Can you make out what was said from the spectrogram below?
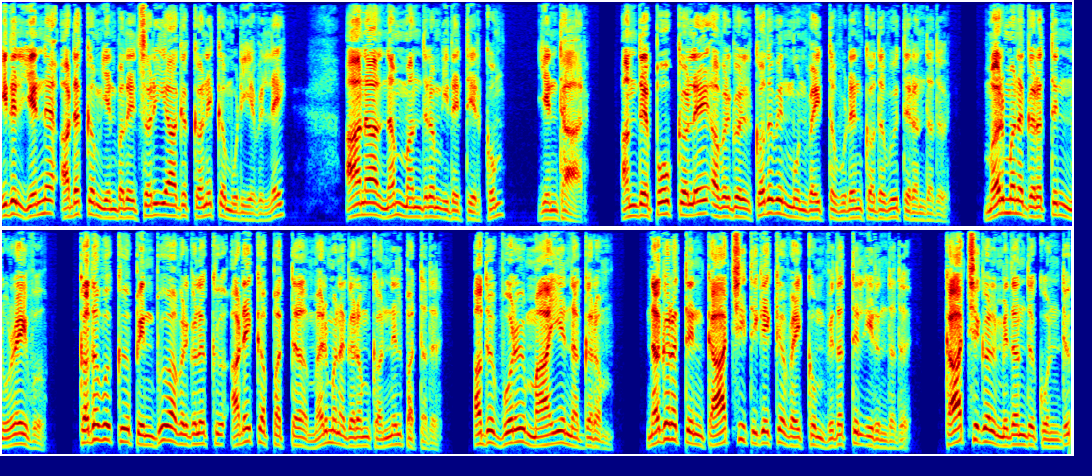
இதில் என்ன அடக்கம் என்பதை சரியாக கணிக்க முடியவில்லை. ஆனால் நம் மந்திரம் இதை தீர்க்கும் என்றார். அந்த போக்களே அவர்கள் கதவின் முன் வைத்தவுடன் கதவு திறந்தது. மர்மநகரத்தின் நுழைவு. கதவுக்கு பின்பு அவர்களுக்கு அடைக்கப்பட்ட மர்மநகரம் கண்ணில் பட்டது. அது ஒரு மாய நகரம். நகரத்தின் காட்சி திகைக்க வைக்கும் விதத்தில் இருந்தது. காட்சிகள் மிதந்து கொண்டு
